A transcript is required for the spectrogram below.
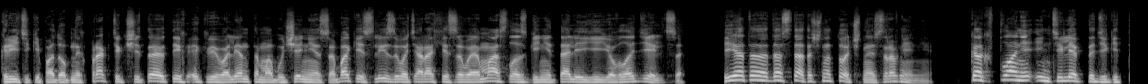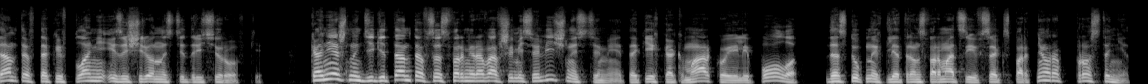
Критики подобных практик считают их эквивалентом обучения собаки слизывать арахисовое масло с гениталий ее владельца, и это достаточно точное сравнение, как в плане интеллекта дигитантов, так и в плане изощренности дрессировки. Конечно, дигитантов со сформировавшимися личностями, таких как Марко или Поло, доступных для трансформации в секс-партнера, просто нет.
